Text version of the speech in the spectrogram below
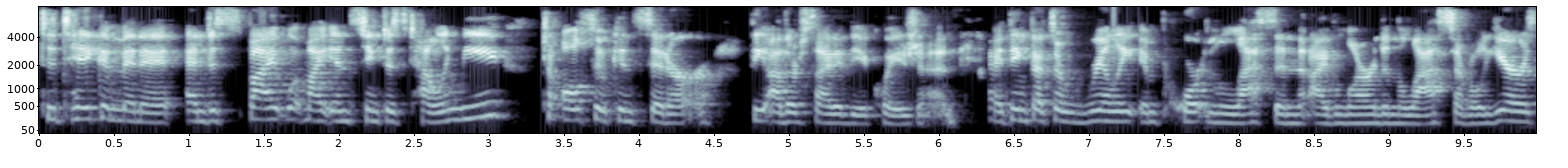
to take a minute and despite what my instinct is telling me to also consider the other side of the equation i think that's a really important lesson that i've learned in the last several years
